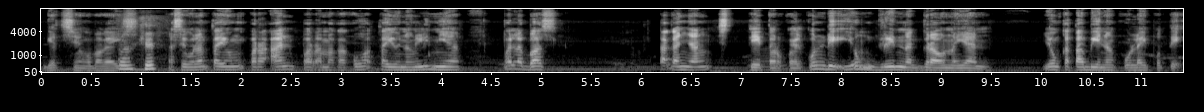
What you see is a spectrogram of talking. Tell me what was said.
Gets nyo ba guys? Okay. Kasi walang tayong paraan para makakuha tayo ng linya palabas sa kanyang stator coil. Kundi yung green na ground na yan. Yung katabi ng kulay puti.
